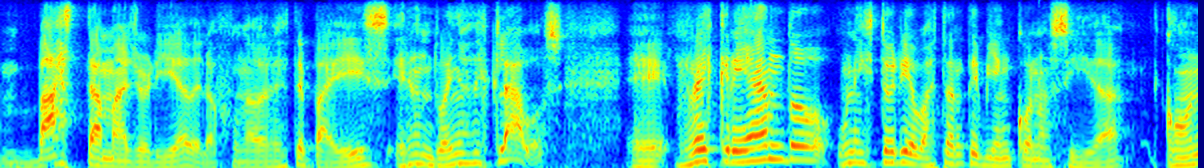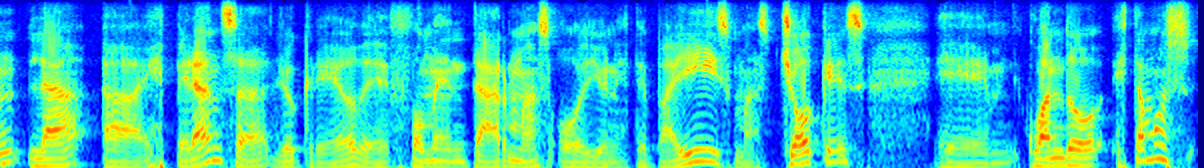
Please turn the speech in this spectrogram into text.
vasta mayoría de los fundadores de este país eran dueños de esclavos, eh, recreando una historia bastante bien conocida con la uh, esperanza, yo creo, de fomentar más odio en este país, más choques. Eh, cuando estamos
